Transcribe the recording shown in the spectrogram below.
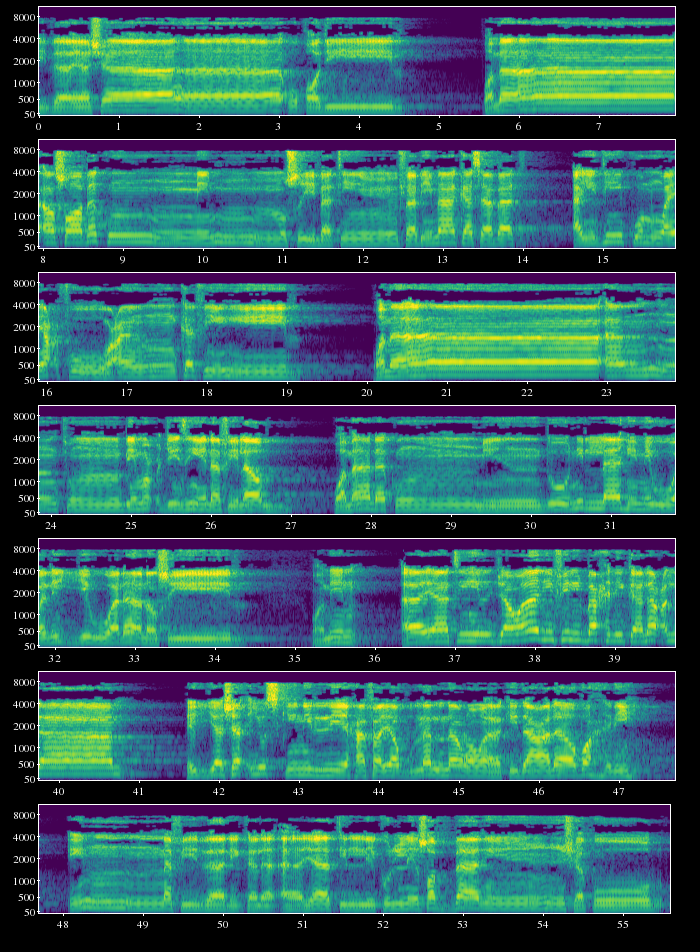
إذا يشاء قدير. وما اصابكم من مصيبه فبما كسبت ايديكم ويعفو عن كثير. وما أنتم بمعجزين في الأرض وما لكم من دون الله من ولي ولا نصير ومن اياته الجوار في البحر كالاعلام ان يشا يسكن الريح فيظللن رواكد على ظهره ان في ذلك لايات لكل صبار شكور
